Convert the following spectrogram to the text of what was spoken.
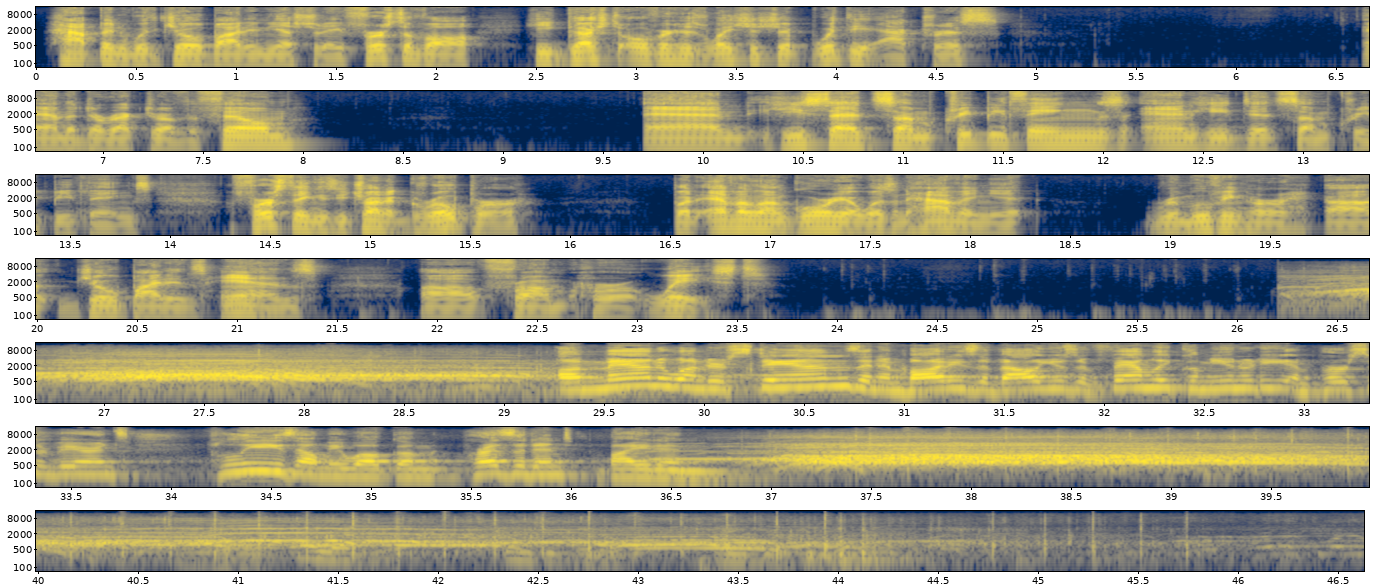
happened with Joe Biden yesterday. First of all, he gushed over his relationship with the actress and the director of the film. And he said some creepy things and he did some creepy things. First thing is he tried to grope her, but Eva Longoria wasn't having it removing her uh, Joe Biden's hands uh, from her waist. A man who understands and embodies the values of family, community, and perseverance. Please help me welcome President Biden.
